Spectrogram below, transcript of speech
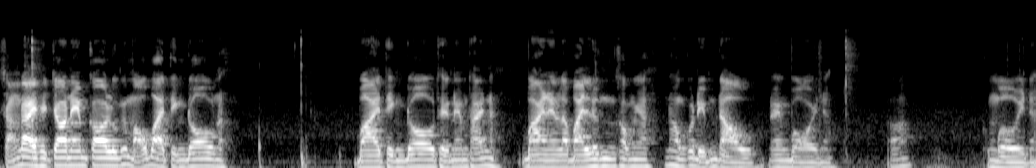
Sẵn đây thì cho anh em coi luôn cái mẫu bài tiền đô nè bài tiền đô thì anh em thấy nè. Bài này là bài lưng không nha. Nó không có điểm đầu đang bồi nè. Đó. Con 10 nè.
